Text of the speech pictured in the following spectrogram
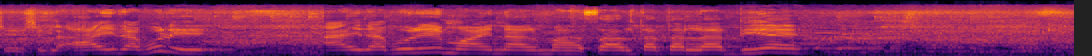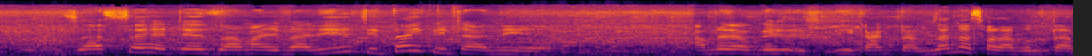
শেষ হলো। আইরা বুড়ি আইরা বুড়ি ময়নার মাছ আলতা তালা দিয়ে যাচ্ছে হেঁটে জামাই বাড়ি, চিতাই পিঠা নিয়ে। আমরা ই কাটতাম, জানো, ছড়া বলতাম।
